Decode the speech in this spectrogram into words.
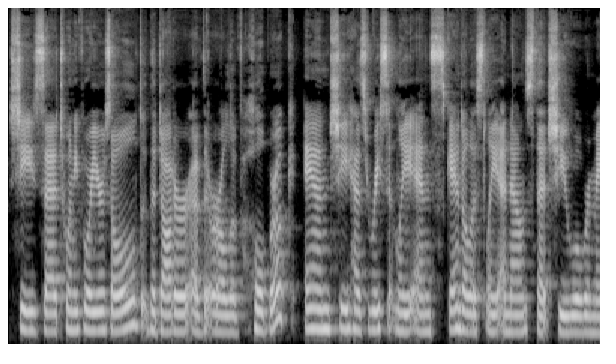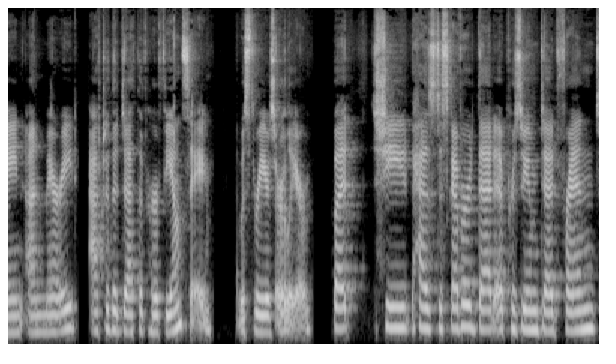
She's uh, 24 years old, the daughter of the Earl of Holbrook, and she has recently and scandalously announced that she will remain unmarried after the death of her fiance. It was three years earlier. But she has discovered that a presumed dead friend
